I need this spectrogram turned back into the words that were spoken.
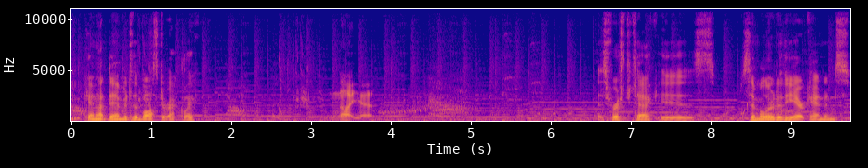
You cannot damage the boss directly. Not yet. His first attack is similar to the air cannons.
